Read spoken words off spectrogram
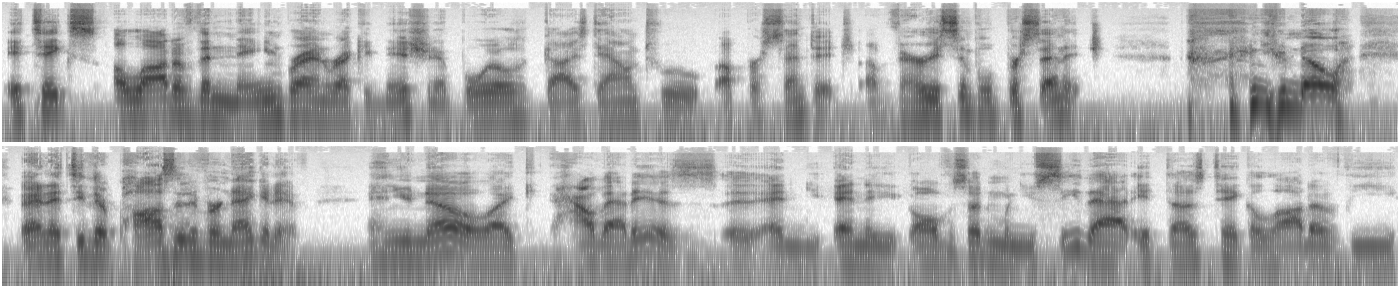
it takes a lot of the name brand recognition. It boils guys down to a percentage, a very simple percentage, and you know, and it's either positive or negative and you know like how that is uh, and and all of a sudden when you see that it does take a lot of the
